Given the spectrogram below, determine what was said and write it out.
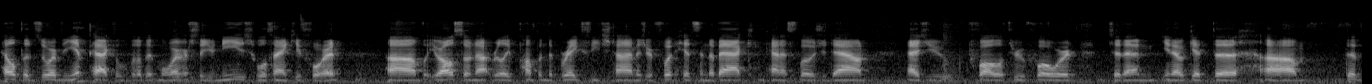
help absorb the impact a little bit more, so your knees will thank you for it. Um, but you're also not really pumping the brakes each time as your foot hits in the back and kind of slows you down as you follow through forward to then you know get the um, the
